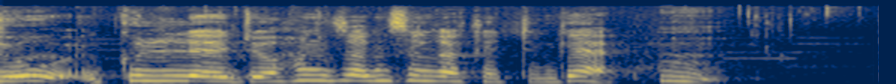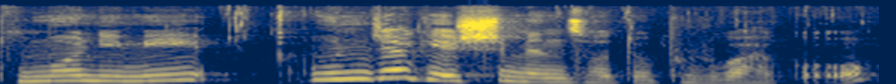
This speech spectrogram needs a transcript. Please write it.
요 근래도 항상 생각했던 게 부모님이 혼자 계시면서도 불구하고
